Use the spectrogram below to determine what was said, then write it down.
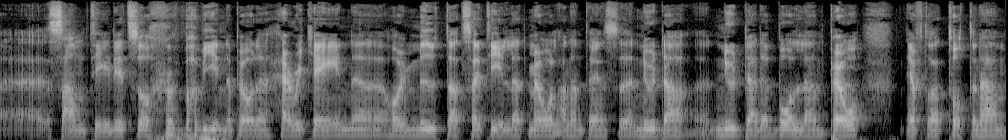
Uh, samtidigt så var vi inne på det, Harry Kane uh, har ju mutat sig till ett mål han inte ens eh, nudda, nuddade bollen på efter att Tottenham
